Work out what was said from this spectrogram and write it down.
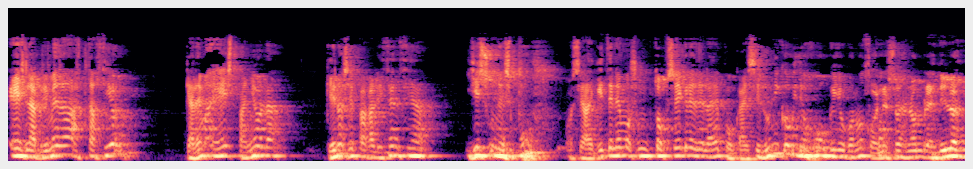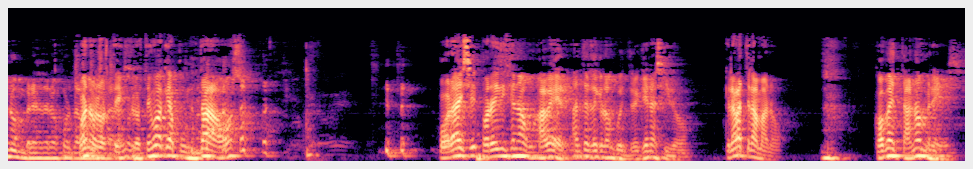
Es la primera adaptación, que además es española, que no se paga licencia y es un spoof. O sea, aquí tenemos un top secret de la época. Es el único videojuego que yo conozco. Con esos nombres, di los nombres de los Bueno, protagonistas. los tengo, los tengo aquí apuntados. Por ahí, por ahí dicen algo. A ver, antes de que lo encuentre, ¿quién ha sido? Que levante la mano. Comenta, nombres.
